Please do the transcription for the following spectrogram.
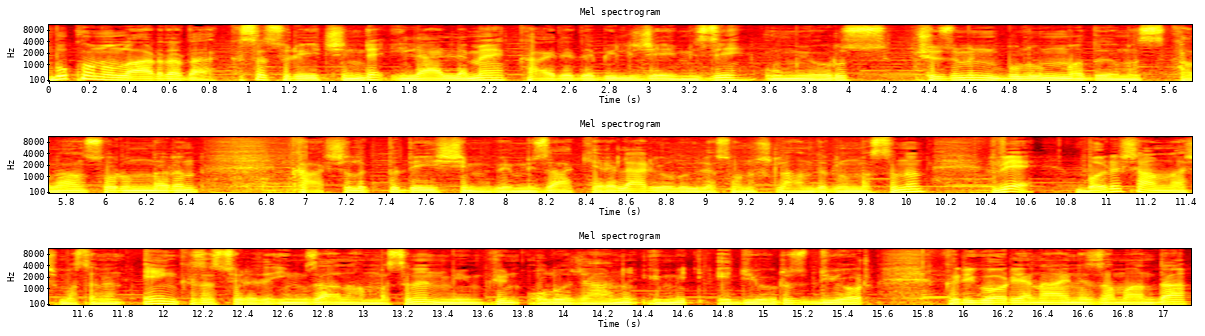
bu konularda da kısa süre içinde ilerleme kaydedebileceğimizi umuyoruz. Çözümün bulunmadığımız kalan sorunların karşılıklı değişim ve müzakereler yoluyla sonuçlandırılmasının ve barış anlaşmasının en kısa sürede imzalanmasının mümkün olacağını ümit ediyoruz diyor. Grigoryan aynı zamanda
